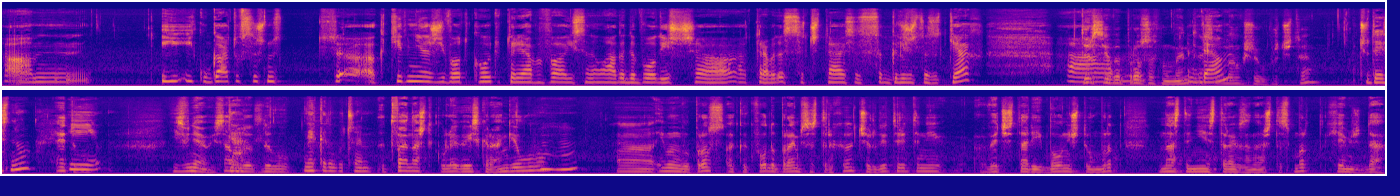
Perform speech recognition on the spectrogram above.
а, и, и когато всъщност активния живот, който трябва и се налага да водиш, трябва да се съчетае с грижата за тях. Търся въпроса в момента, да. малко ще го прочета. Чудесно. Ето и... Извинявай, само да, да, да го... Нека да го чуем. Това е нашата колега Искра Ангелова. Mm-hmm. А, имам въпрос, а какво да правим с страха, че родителите ни вече стари и болни ще умрат, нас не ни е страх за нашата смърт. Хем, да,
